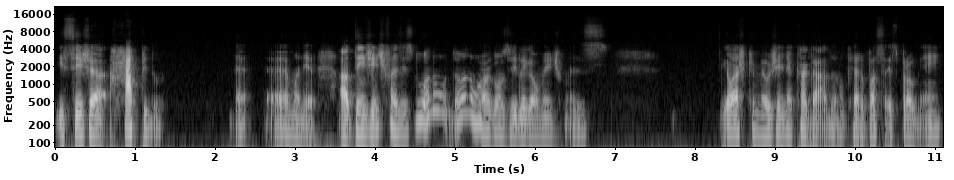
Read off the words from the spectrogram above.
e seja rápido. É, maneiro. Ah, tem gente que faz isso doando, doando órgãos ilegalmente, mas. Eu acho que meu gênio é cagado. Eu não quero passar isso pra alguém.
